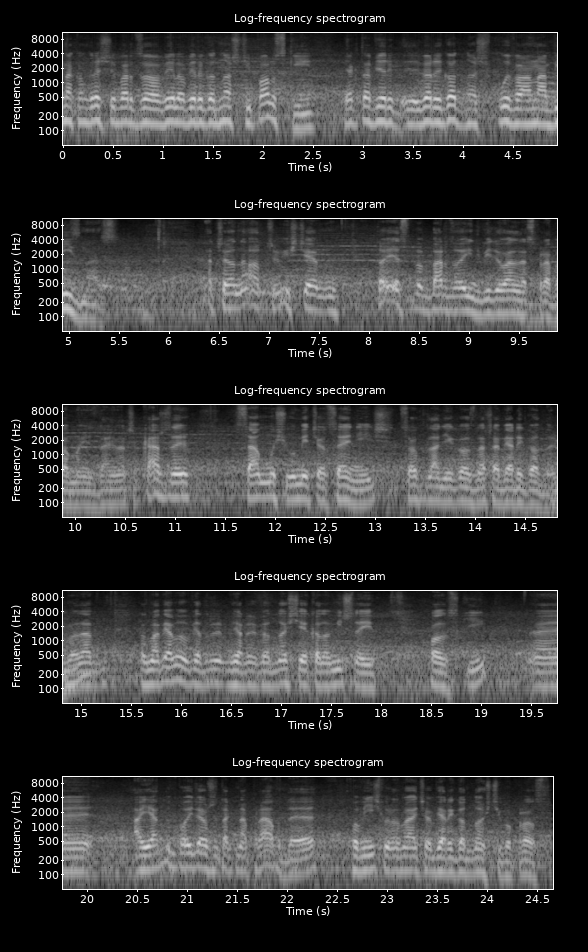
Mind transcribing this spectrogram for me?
na kongresie bardzo wiele o wiarygodności Polski. Jak ta wiary, wiarygodność wpływa na biznes? Znaczy, no oczywiście mm, to jest bardzo indywidualna sprawa moim zdaniem. Znaczy, każdy sam musi umieć ocenić, co dla niego oznacza wiarygodność. Bo na, rozmawiamy o wiary, wiarygodności ekonomicznej Polski, e, a ja bym powiedział, że tak naprawdę powinniśmy rozmawiać o wiarygodności po prostu.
